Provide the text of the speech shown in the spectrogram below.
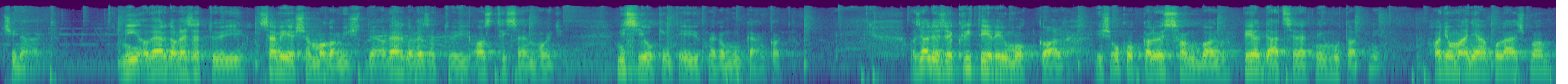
csinált. Mi a Verga vezetői, személyesen magam is, de a Verga vezetői azt hiszem, hogy misszióként éljük meg a munkánkat. Az előző kritériumokkal és okokkal összhangban példát szeretnénk mutatni. Hagyományápolásban,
